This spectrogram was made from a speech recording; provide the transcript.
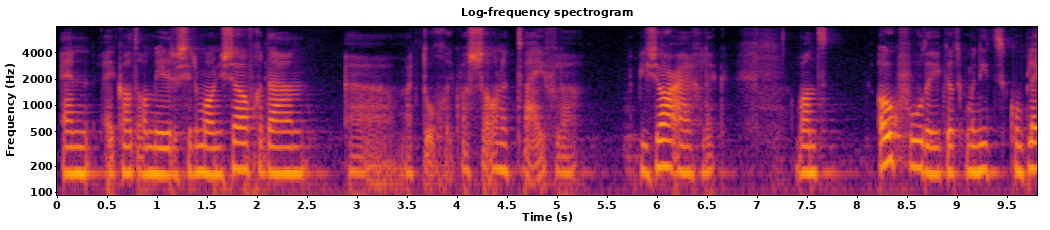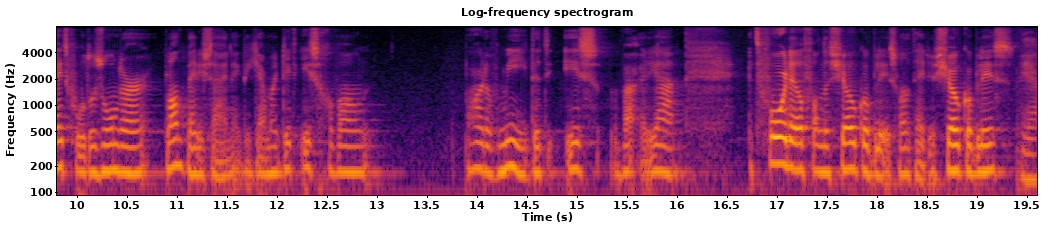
En ik had al meerdere ceremonies zelf gedaan. eh, maar toch, ik was zo aan het twijfelen. Bizar eigenlijk. Want ook voelde ik dat ik me niet compleet voelde zonder plantmedicijnen. Ik dacht, ja, maar dit is gewoon part of me. Dit is, waar, ja, het voordeel van de chocobliss. Want het heet dus chocobliss. Ja.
